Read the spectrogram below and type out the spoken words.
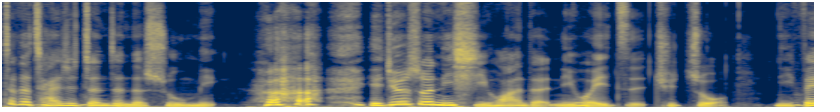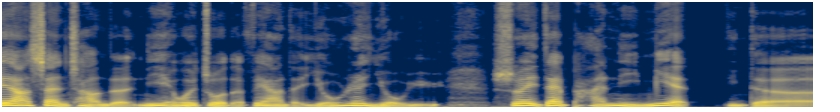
这个才是真正的宿命。也就是说，你喜欢的你会一直去做，你非常擅长的你也会做得非常的游刃有余。所以在盘里面，你的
